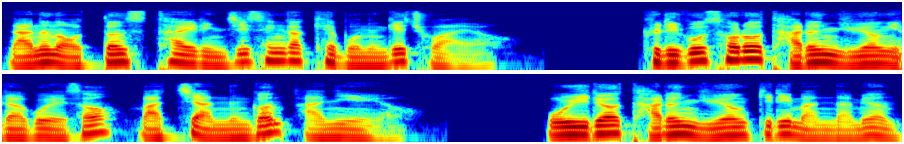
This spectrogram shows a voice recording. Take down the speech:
나는 어떤 스타일인지 생각해 보는 게 좋아요. 그리고 서로 다른 유형이라고 해서 맞지 않는 건 아니에요. 오히려 다른 유형끼리 만나면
